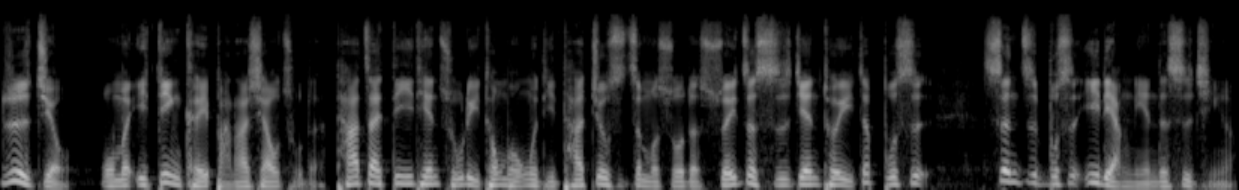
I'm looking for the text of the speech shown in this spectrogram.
日久，我们一定可以把它消除的。他在第一天处理通膨问题，他就是这么说的。随着时间推移，这不是，甚至不是一两年的事情啊。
